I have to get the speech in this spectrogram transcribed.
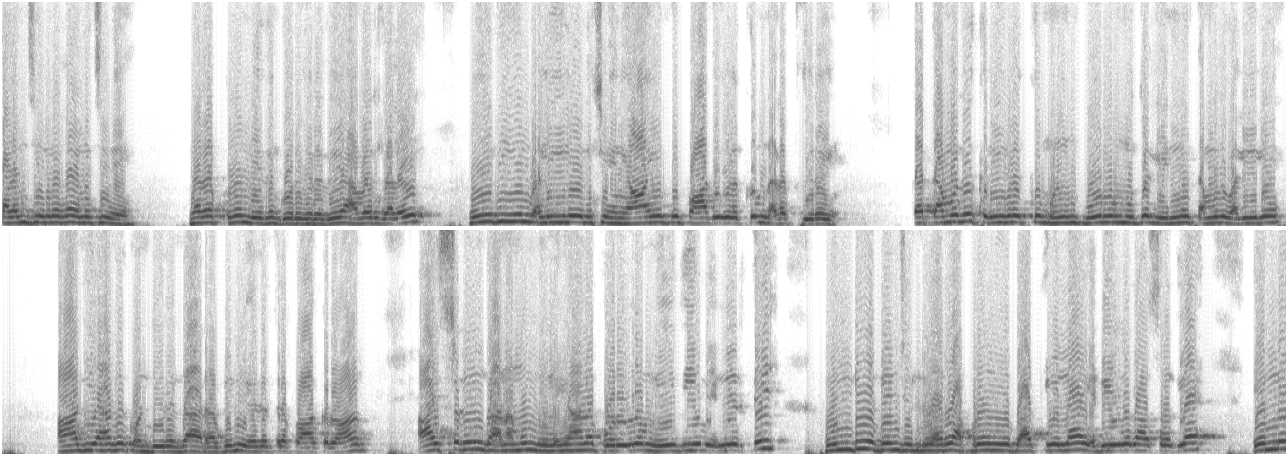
களஞ்சியங்களை தான் என்ன செய்வேன்? நிரப்புதல் வேதம் கூறுகிறது? அவர்களை நீதியின் வழியிலே நிச்சய நியாயத்தின் பாதைகளுக்கும் நடத்துகிறேன். தமது கிரிகளுக்கு முன் பூர்வம் முதல் என்னை தமது வழியிலே ஆதியாக கொண்டிருந்தார் அப்படின்னு வேதத்துல பாக்குறோம் ஆய்ஸ்வரும் கனமும் நிலையான பொருளும் நீதியும் என்னிடத்தில் உண்டு அப்படின்னு சொல்றாரு. அப்புறம் நீங்க பாத்தீங்கன்னா இருபதாசனத்துல என்னை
